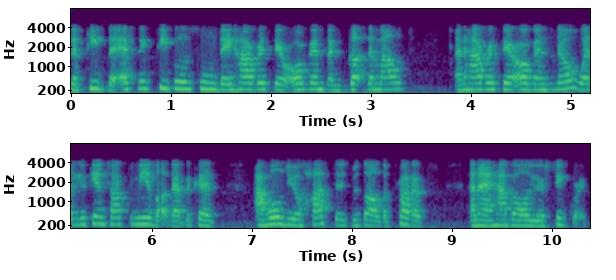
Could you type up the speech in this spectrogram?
the, pe- the ethnic peoples whom they harvest their organs and gut them out and harvest their organs? No, well you can't talk to me about that because I hold you hostage with all the products and I have all your secrets.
